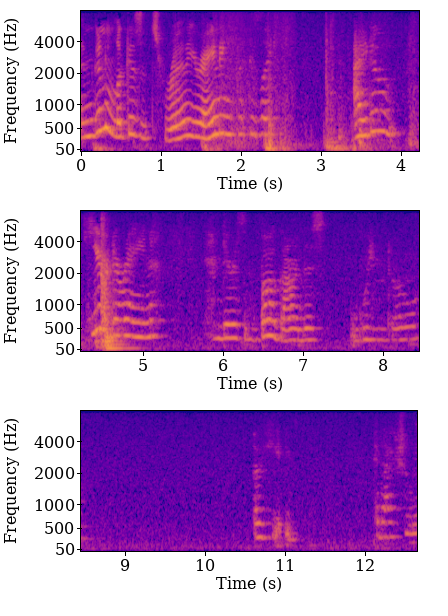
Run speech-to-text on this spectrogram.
I'm gonna look as it's really raining because, like, I don't hear the rain. And there's a bug on this window. Okay. It actually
